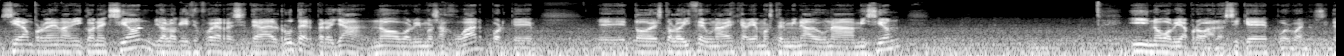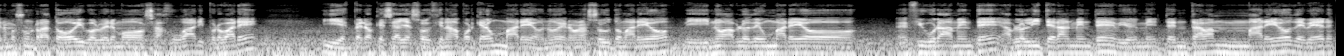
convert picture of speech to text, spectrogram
si era un problema de mi conexión, yo lo que hice fue resetear el router, pero ya no volvimos a jugar porque eh, todo esto lo hice una vez que habíamos terminado una misión y no volví a probar. Así que, pues bueno, si tenemos un rato hoy volveremos a jugar y probaré y espero que se haya solucionado porque era un mareo, ¿no? Era un absoluto mareo y no hablo de un mareo eh, figuradamente, hablo literalmente, me entraba mareo de ver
